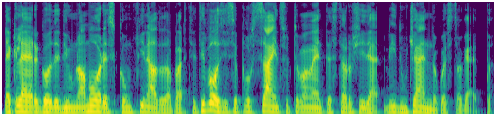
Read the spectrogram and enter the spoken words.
Leclerc gode di un amore sconfinato da parte dei tifosi, seppur Sainz ultimamente sta riducendo questo gap.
